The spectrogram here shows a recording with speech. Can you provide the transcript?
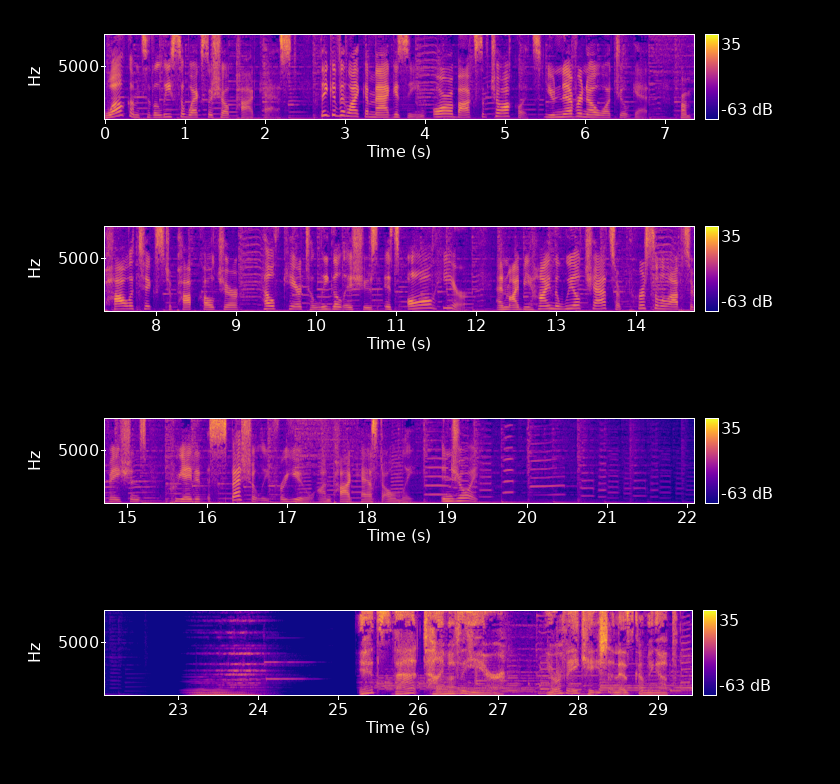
Welcome to the Lisa Wexler Show podcast. Think of it like a magazine or a box of chocolates. You never know what you'll get. From politics to pop culture, healthcare to legal issues, it's all here. And my behind the wheel chats are personal observations created especially for you on podcast only. Enjoy. It's that time of the year. Your vacation is coming up.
